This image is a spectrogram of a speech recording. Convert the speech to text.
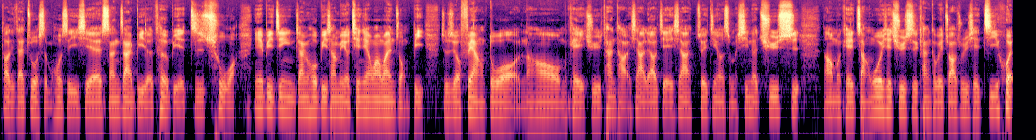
到底在做什么，或是一些山寨币的特别之处啊。因为毕竟加密货币上面有千千万万种币，就是有非常多，然后我们可以去探讨一下，了解一下最近有什么新的趋势，然后我们可以掌握一些趋势，看可不可以抓住一些机会。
